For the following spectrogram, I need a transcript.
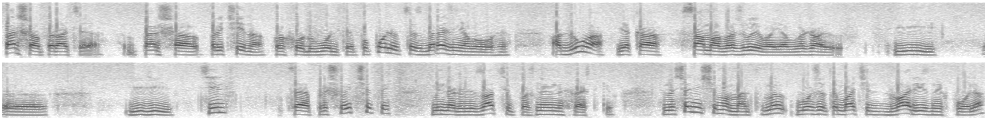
Перша операція, перша причина проходу вольти по полю це збереження вологи. А друга, яка сама важлива, я вважаю, її, е, її ціль це пришвидшити мінералізацію пожнивних рештків. На сьогоднішній момент ви можете бачити два різних поля,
